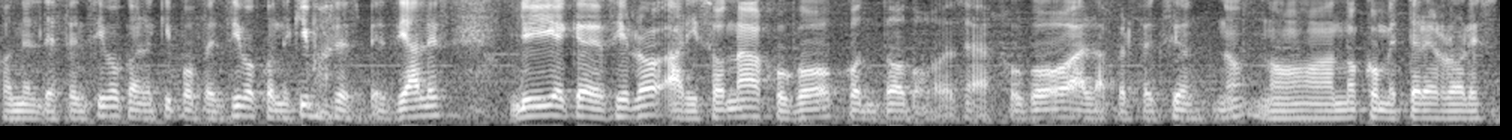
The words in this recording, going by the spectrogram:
con el defensivo, con el equipo ofensivo, con equipos especiales. Y hay que decirlo, Arizona jugó con todo, o sea, jugó a la perfección, ¿no? No, no cometer errores.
